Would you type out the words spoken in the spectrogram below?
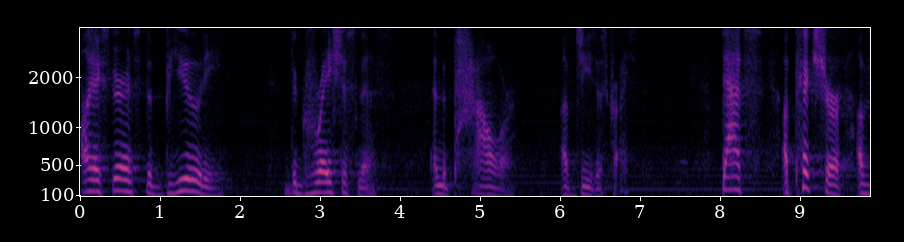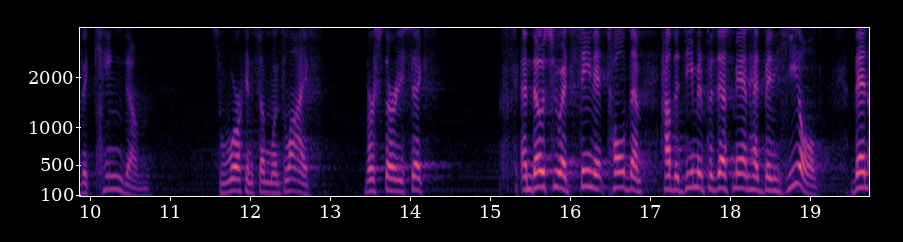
Oh, he experienced the beauty, the graciousness and the power of Jesus Christ. That's a picture of the kingdom to work in someone's life. Verse 36 And those who had seen it told them how the demon possessed man had been healed. Then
